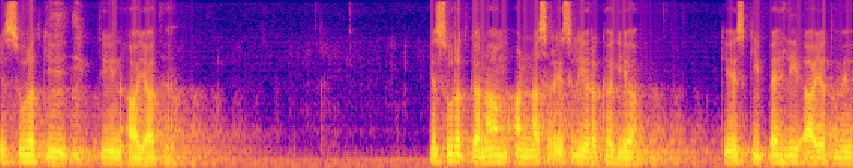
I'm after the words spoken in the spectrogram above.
اس صورت کی تین آیات ہیں۔ اس صورت کا نام النصر اس لیے رکھا گیا کہ اس کی پہلی آیت میں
